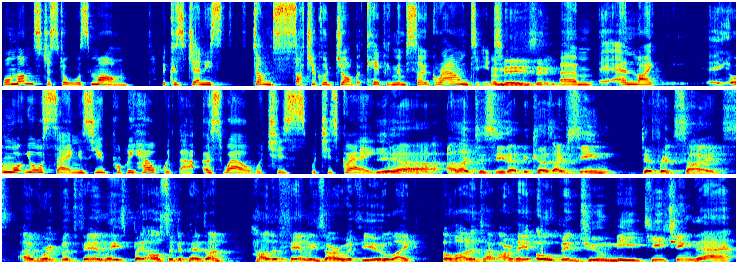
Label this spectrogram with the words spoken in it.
Well, mum's just always mum because Jenny's done such a good job at keeping them so grounded. Amazing. Um, and like, and what you're saying is you probably help with that as well, which is which is great. Yeah, I like to see that because I've seen different sides. I've worked with families, but it also depends on how the families are with you. Like a lot of time, are they open to me teaching that,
